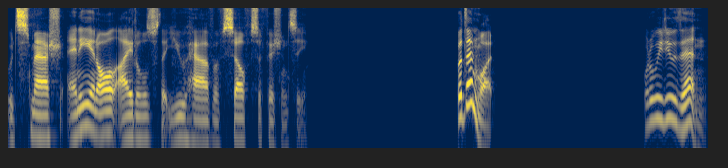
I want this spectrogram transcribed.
would smash any and all idols that you have of self sufficiency. But then what? What do we do then?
